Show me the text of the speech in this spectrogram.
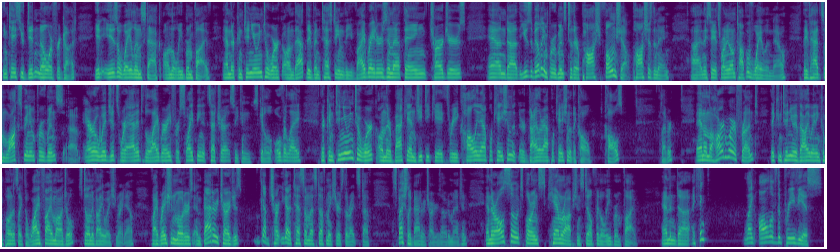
in case you didn't know or forgot, it is a Wayland stack on the Librem 5, and they're continuing to work on that. They've been testing the vibrators in that thing, chargers, and uh, the usability improvements to their Phosh phone shell. Phosh is the name. Uh, and they say it's running on top of Wayland now. They've had some lock screen improvements. Uh, arrow widgets were added to the library for swiping, etc., so you can just get a little overlay. They're continuing to work on their backend GTK3 calling application, that, or dialer application that they call calls. Clever. And on the hardware front, they continue evaluating components like the Wi-Fi module, still in evaluation right now, vibration motors, and battery charges. You got to chart. You got to test some of that stuff, make sure it's the right stuff, especially battery chargers, I would imagine. And they're also exploring camera options still for the Librem 5. And uh, I think, like all of the previous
